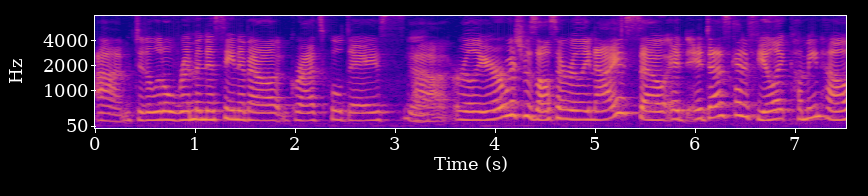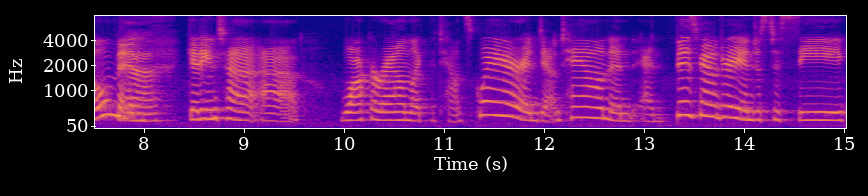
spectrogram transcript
um, did a little reminiscing about grad school days Yeah. uh, earlier, which was also really nice. So it it does kind of feel like coming home and Yeah. getting to. Uh, walk around like the town square and downtown and and biz foundry and just to see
